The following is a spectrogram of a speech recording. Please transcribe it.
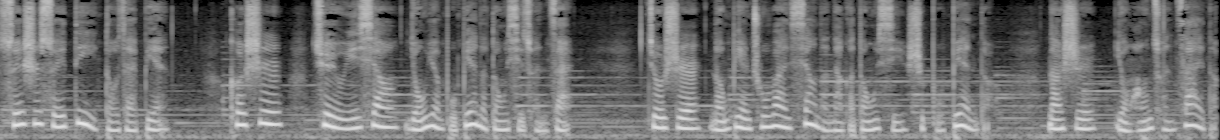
随时随地都在变，可是却有一项永远不变的东西存在，就是能变出万象的那个东西是不变的，那是永恒存在的。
